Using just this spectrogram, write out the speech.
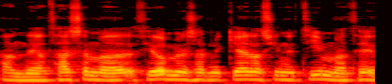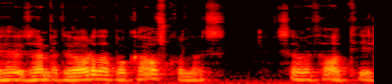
þannig að það sem að þjóðmjörnsafni gerða sínu tíma þegar hefur samband við orðabók áskólans sem var þá til.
